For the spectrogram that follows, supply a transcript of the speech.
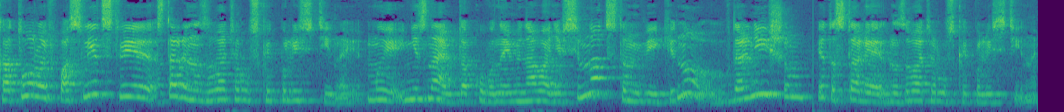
которую впоследствии стали называть русской Палестиной. Мы не знаем такого наименования в XVII веке, но в дальнейшем это стали называть русской Палестиной.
